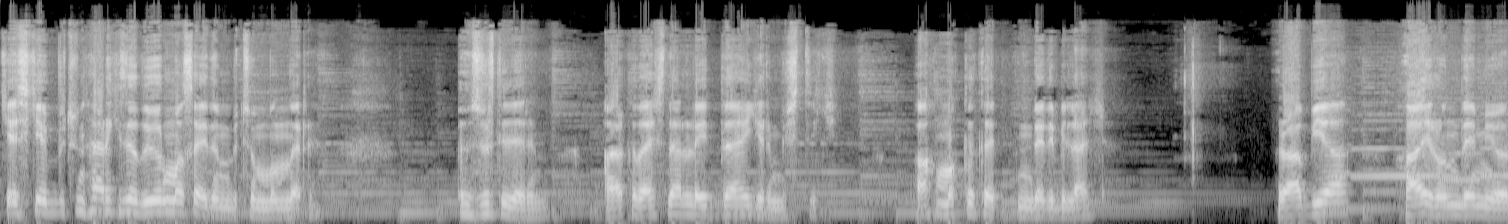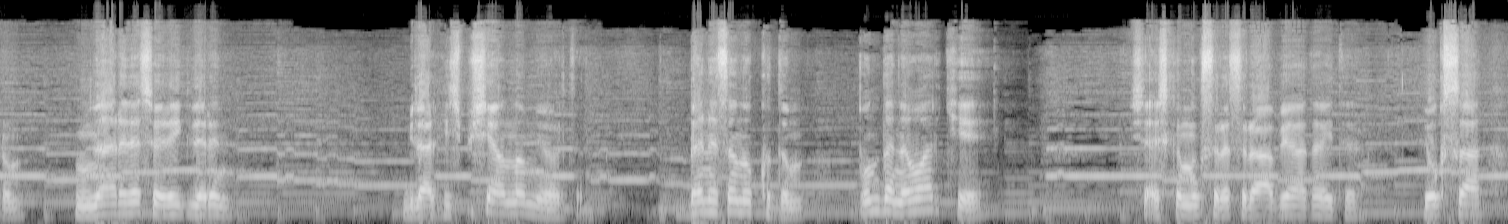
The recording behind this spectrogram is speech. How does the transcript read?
keşke bütün herkese duyurmasaydım bütün bunları. Özür dilerim. Arkadaşlarla iddiaya girmiştik. Ahmaklık ettin dedi Bilal. Rabia, hayır onu demiyorum. Minarede söylediklerin. Bilal hiçbir şey anlamıyordu. Ben ezan okudum. Bunda ne var ki? Şaşkınlık sırası Rabia'daydı. Yoksa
